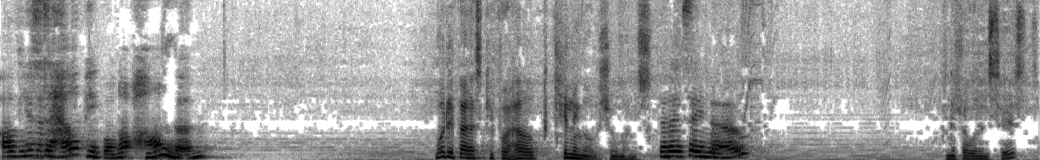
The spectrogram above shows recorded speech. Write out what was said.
I'll use it to help people, not harm them. What if I ask you for help killing all humans? Then I'd say no. And if I would insist?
